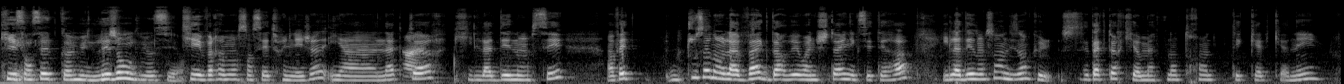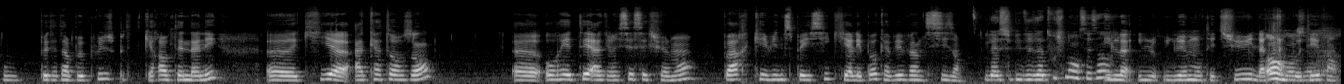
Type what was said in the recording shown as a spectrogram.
qui est censé être comme une légende lui aussi. hein. qui est vraiment censé être une légende, il y a un acteur qui l'a dénoncé. En fait, tout ça dans la vague d'Harvey Weinstein, etc. Il a dénoncé en disant que cet acteur qui a maintenant 30 et quelques années, ou peut-être un peu plus, peut-être quarantaine d'années, euh, qui euh, à 14 ans euh, aurait été agressé sexuellement par Kevin Spacey qui à l'époque avait 26 ans. Il a subi des attouchements, c'est ça? Il, l'a- il, il lui est monté dessus, il l'a Oh, tripoté, enfin...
